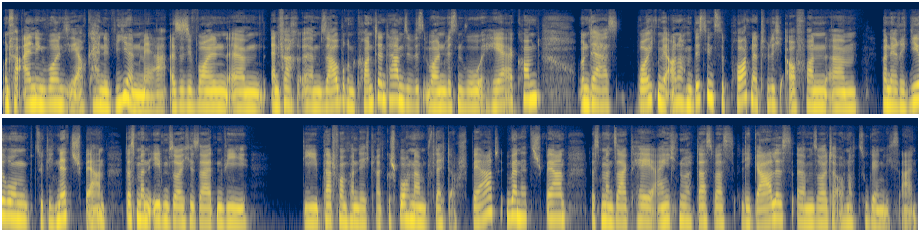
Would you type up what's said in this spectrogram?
und vor allen Dingen wollen sie auch keine Viren mehr. Also sie wollen ähm, einfach ähm, sauberen Content haben, sie wissen, wollen wissen, woher er kommt. Und das bräuchten wir auch noch ein bisschen Support natürlich auch von, ähm, von der Regierung bezüglich Netzsperren, dass man eben solche Seiten wie die Plattform, von der ich gerade gesprochen habe, vielleicht auch sperrt, über Netzsperren, dass man sagt, hey, eigentlich nur das, was legal ist, ähm, sollte auch noch zugänglich sein.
